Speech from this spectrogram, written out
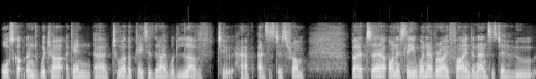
or Scotland, which are again uh, two other places that I would love to have ancestors from. But uh, honestly, whenever I find an ancestor who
